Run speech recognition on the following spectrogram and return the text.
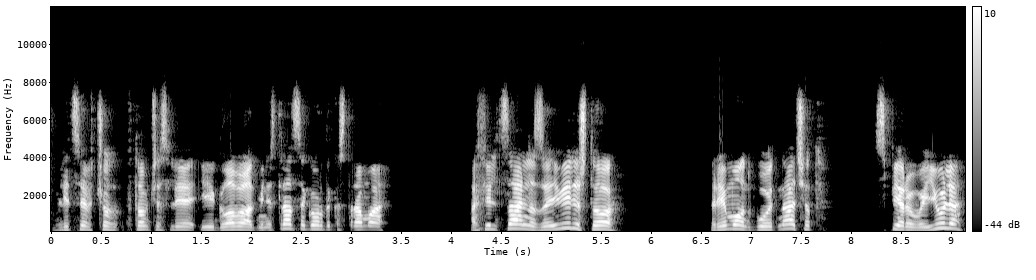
в лице в том числе и глава администрации города Кострома, официально заявили, что ремонт будет начат с 1 июля.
